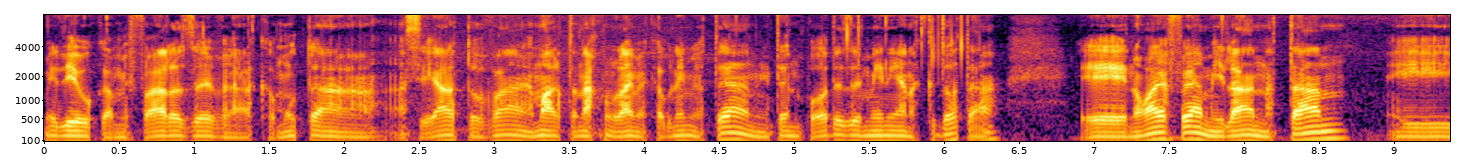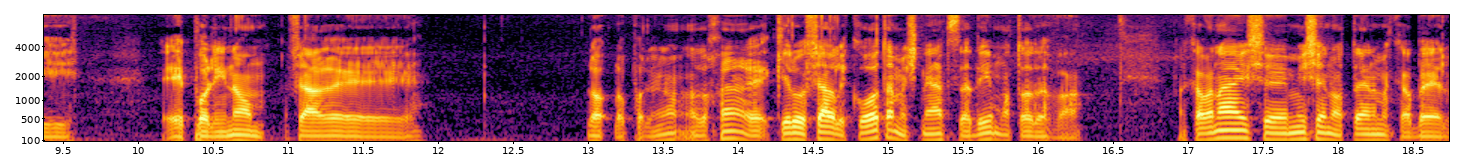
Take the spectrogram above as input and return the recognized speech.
בדיוק, המפעל הזה והכמות העשייה הטובה, אמרת, אנחנו אולי מקבלים יותר, אני אתן פה עוד איזה מיני אנקדוטה. אה, נורא יפה, המילה נתן היא אה, פולינום. אפשר, אה, לא, לא פולינום, לא זוכר, אה, כאילו אפשר לקרוא אותה משני הצדדים אותו דבר. הכוונה היא שמי שנותן מקבל,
